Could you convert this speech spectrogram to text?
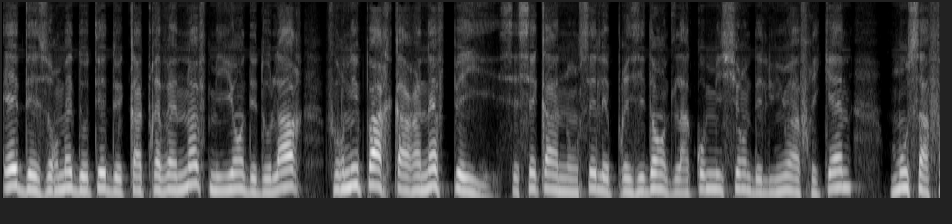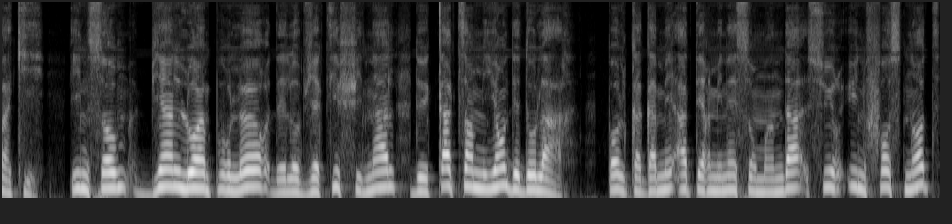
est désormais dotée de 89 millions de dollars fournis par 49 pays. C'est ce qu'a annoncé le président de la Commission de l'Union africaine, Moussa Faki. Une somme bien loin pour l'heure de l'objectif final de 400 millions de dollars. Paul Kagame a terminé son mandat sur une fausse note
